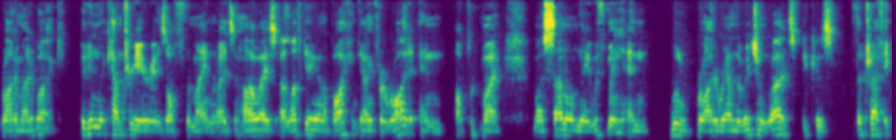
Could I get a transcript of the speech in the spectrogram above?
ride a motorbike. But in the country areas off the main roads and highways, I love getting on a bike and going for a ride. And I'll put my, my son on there with me and we'll ride around the regional roads because the traffic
